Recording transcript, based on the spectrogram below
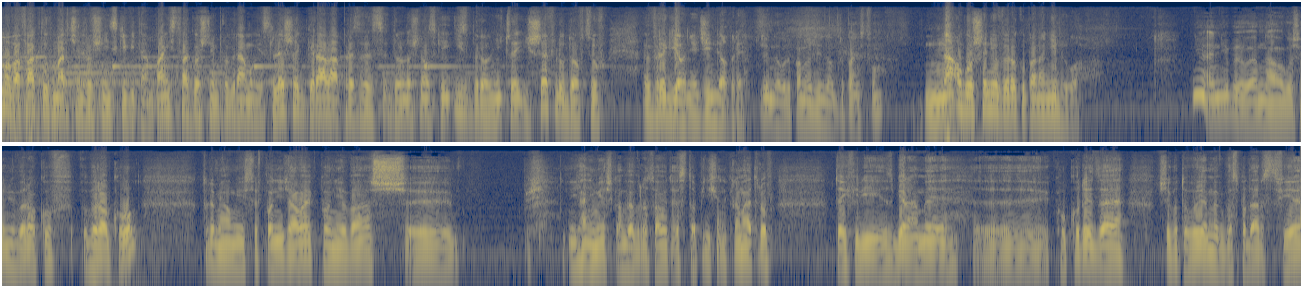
Rozmowa faktów, Marcin Rosiński, witam Państwa. Gościem programu jest Leszek Grala, prezes Dolnośląskiej Izby Rolniczej i szef ludowców w regionie. Dzień dobry. Dzień dobry panu, dzień dobry państwu. Na ogłoszeniu wyroku Pana nie było. Nie, nie byłem na ogłoszeniu wyroków, wyroku, które miało miejsce w poniedziałek, ponieważ y, ja nie mieszkam we Wrocławiu, to jest 150 km. W tej chwili zbieramy y, kukurydzę, przygotowujemy w gospodarstwie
